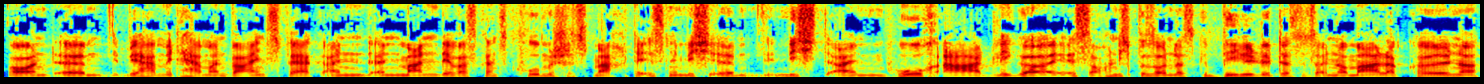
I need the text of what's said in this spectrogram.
Und ähm, wir haben mit Hermann Weinsberg einen, einen Mann, der was ganz Komisches macht. Der ist nämlich ähm, nicht ein Hochadliger, er ist auch nicht besonders gebildet. Das ist ein normaler Kölner.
